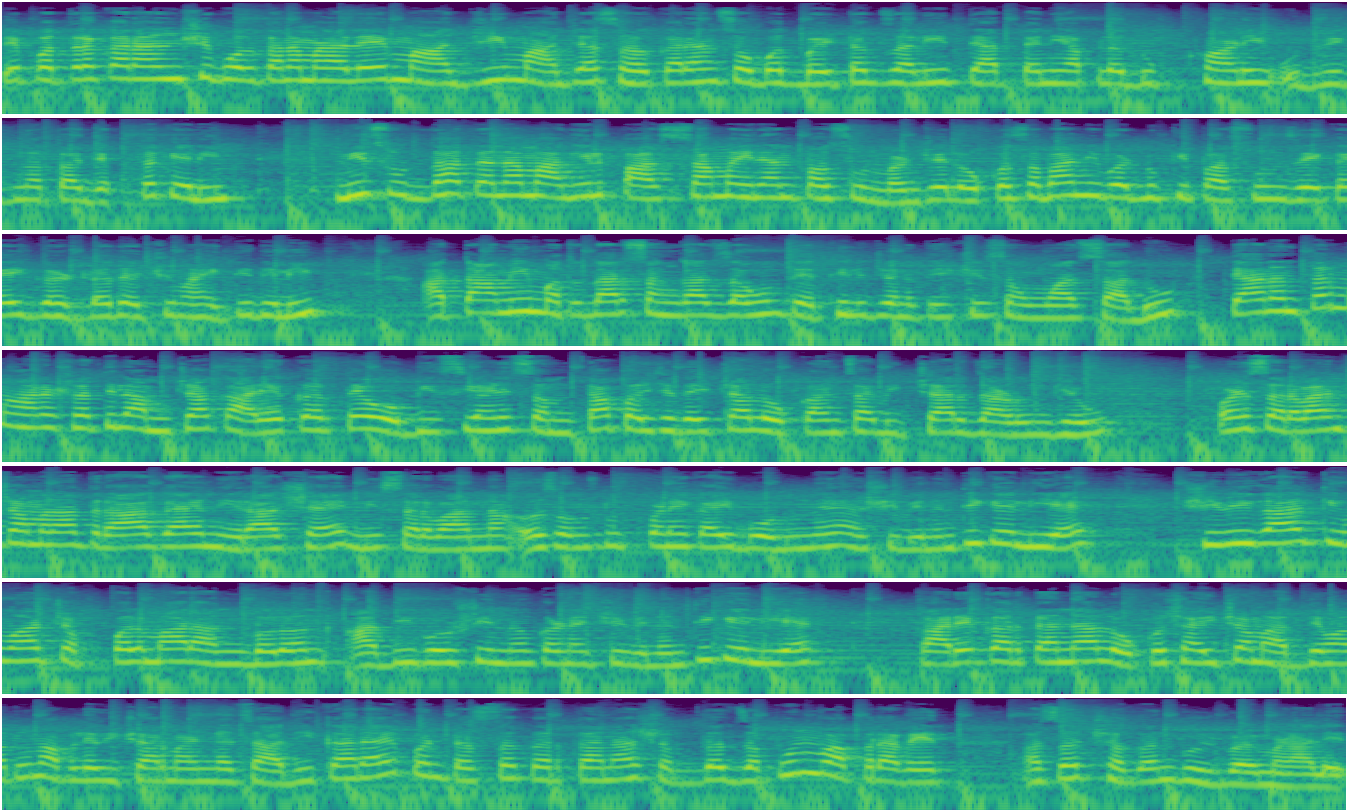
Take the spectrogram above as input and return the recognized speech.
ते पत्रकारांशी बोलताना म्हणाले माझी माझ्या सहकाऱ्यांसोबत बैठक झाली त्यात त्यांनी आपलं दुःख आणि उद्विग्नता व्यक्त केली. मी सुद्धा त्यांना मागील पाच सहा महिन्यांपासून म्हणजे लोकसभा निवडणुकीपासून जे काही घडलं त्याची माहिती दिली. आता आम्ही मतदारसंघात जाऊन तेथील जनतेशी संवाद साधू. त्यानंतर महाराष्ट्रातील आमच्या कार्यकर्ते ओबीसी आणि समता परिषदेच्या लोकांचा विचार जाणून घेऊ. पण सर्वांच्या मनात राग आहे निराश आहे. मी सर्वांना असंस्कृतपणे काही बोलू नये अशी विनंती केली आहे. शिवीगाळ किंवा चप्पलमार आंदोलन आदी गोष्टी न करण्याची विनंती केली आहे. कार्यकर्त्यांना लोकशाहीच्या माध्यमातून आपले विचार मांडण्याचा अधिकार आहे पण तसं करताना शब्द जपून वापरावेत असं छगन भुजबळ म्हणाले.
